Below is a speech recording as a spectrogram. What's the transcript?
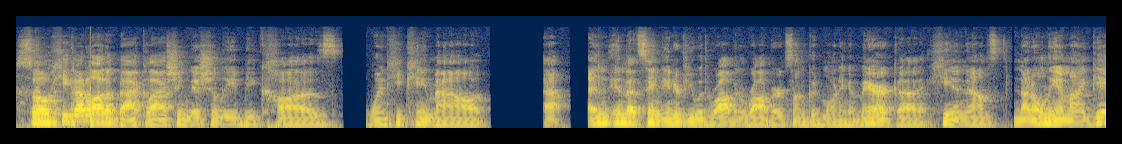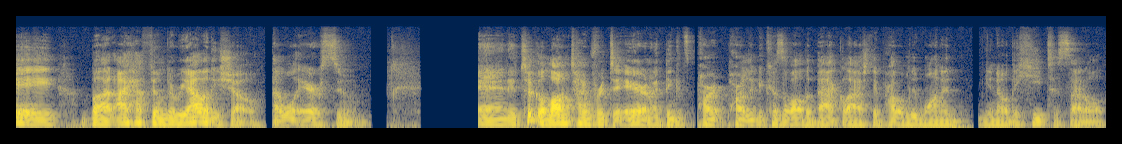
So he got a lot of backlash initially because when he came out, at, and in that same interview with Robin Roberts on Good Morning America, he announced, "Not only am I gay, but I have filmed a reality show that will air soon." And it took a long time for it to air, and I think it's part partly because of all the backlash. They probably wanted, you know, the heat to settle.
